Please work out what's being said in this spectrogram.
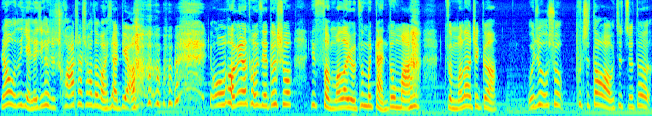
然后我的眼泪就开始唰唰唰的往下掉。我旁边的同学都说：“你怎么了？有这么感动吗？怎么了？这个？”我就说不知道啊，我就觉得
